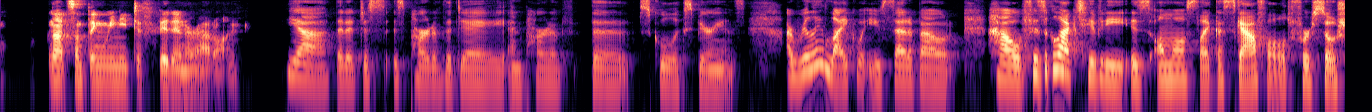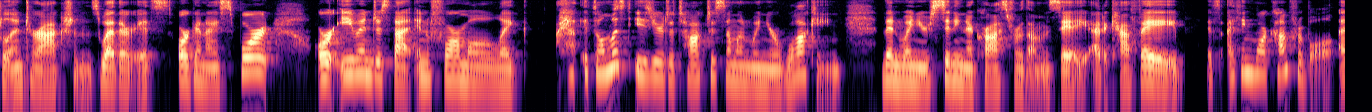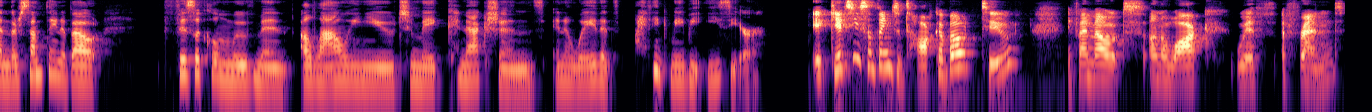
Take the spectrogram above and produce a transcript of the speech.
not something we need to fit in or out on. Yeah that it just is part of the day and part of the school experience. I really like what you said about how physical activity is almost like a scaffold for social interactions whether it's organized sport or even just that informal like it's almost easier to talk to someone when you're walking than when you're sitting across from them, say at a cafe. It's, I think, more comfortable. And there's something about physical movement allowing you to make connections in a way that's, I think, maybe easier. it gives you something to talk about too. If I'm out on a walk with a friend,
